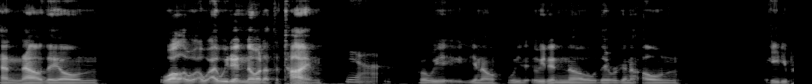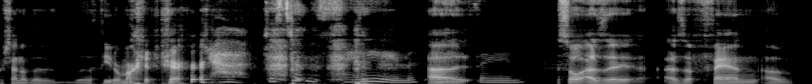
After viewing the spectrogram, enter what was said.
and now they own. Well, we didn't know it at the time, Yeah. but we, you know, we we didn't know they were gonna own eighty percent of the the theater market share. Yeah. Just insane. Uh, insane. so as a as a fan of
